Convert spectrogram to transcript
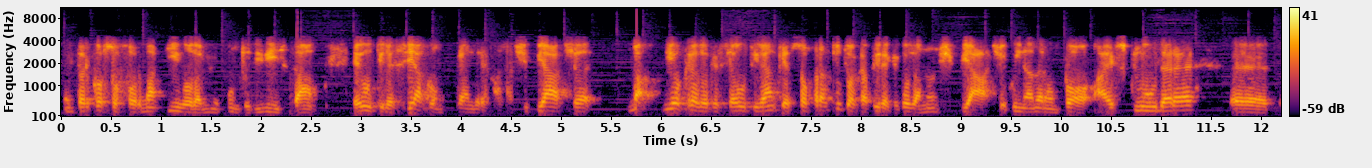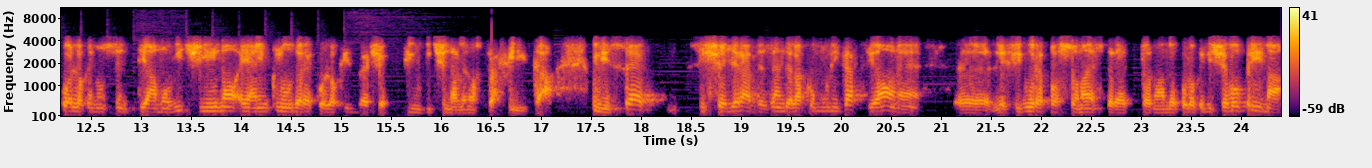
un percorso formativo dal mio punto di vista è utile sia a comprendere cosa ci piace, ma io credo che sia utile anche e soprattutto a capire che cosa non ci piace, quindi andare un po' a escludere eh, quello che non sentiamo vicino e a includere quello che invece è più vicino alle nostre affinità. Quindi se si sceglierà design della comunicazione, eh, le figure possono essere, tornando a quello che dicevo prima,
